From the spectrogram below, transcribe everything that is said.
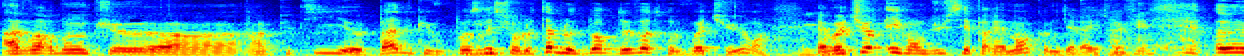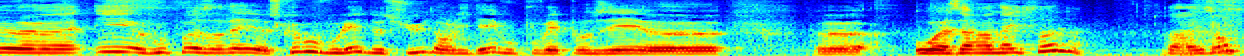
avoir donc euh, un, un petit euh, pad que vous poserez sur le tableau de bord de votre voiture. La voiture est vendue séparément, comme dirait fait. euh, et vous poserez ce que vous voulez dessus. Dans l'idée, vous pouvez poser euh, euh, au hasard un iPhone, par exemple,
